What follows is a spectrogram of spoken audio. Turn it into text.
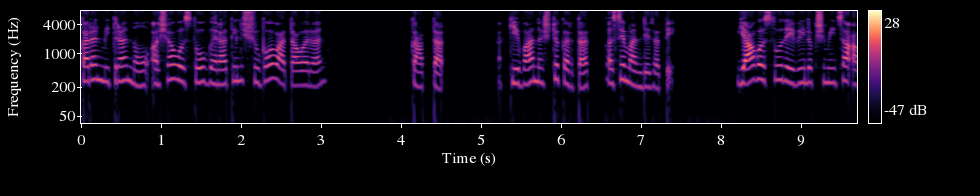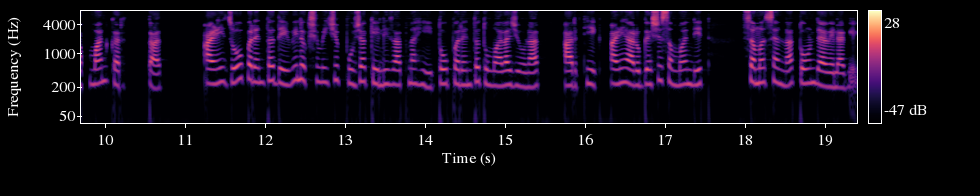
कारण मित्रांनो अशा वस्तू घरातील शुभ वातावरण कापतात किंवा नष्ट करतात असे मानले जाते. या वस्तू देवी लक्ष्मीचा अपमान करतात आणि जोपर्यंत देवी लक्ष्मीची पूजा केली जात नाही तोपर्यंत तुम्हाला जीवनात आर्थिक आणि आरोग्याशी संबंधित समस्यांना तोंड द्यावे लागेल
